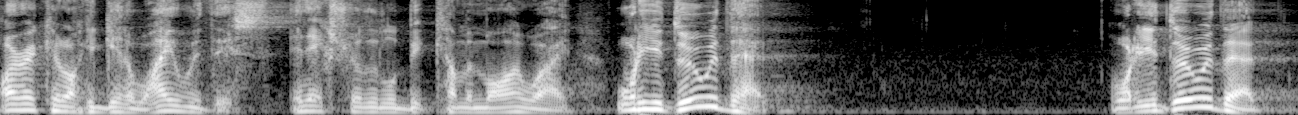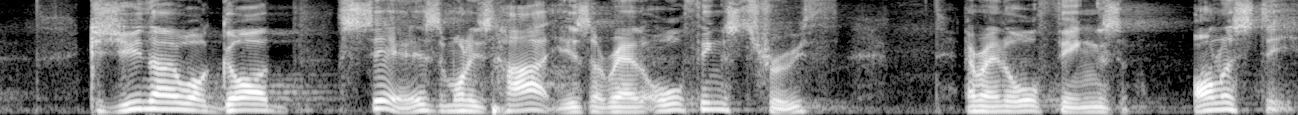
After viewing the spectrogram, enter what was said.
I reckon I could get away with this. An extra little bit coming my way. What do you do with that? What do you do with that? Because you know what God says and what His heart is around all things truth around all things honesty,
